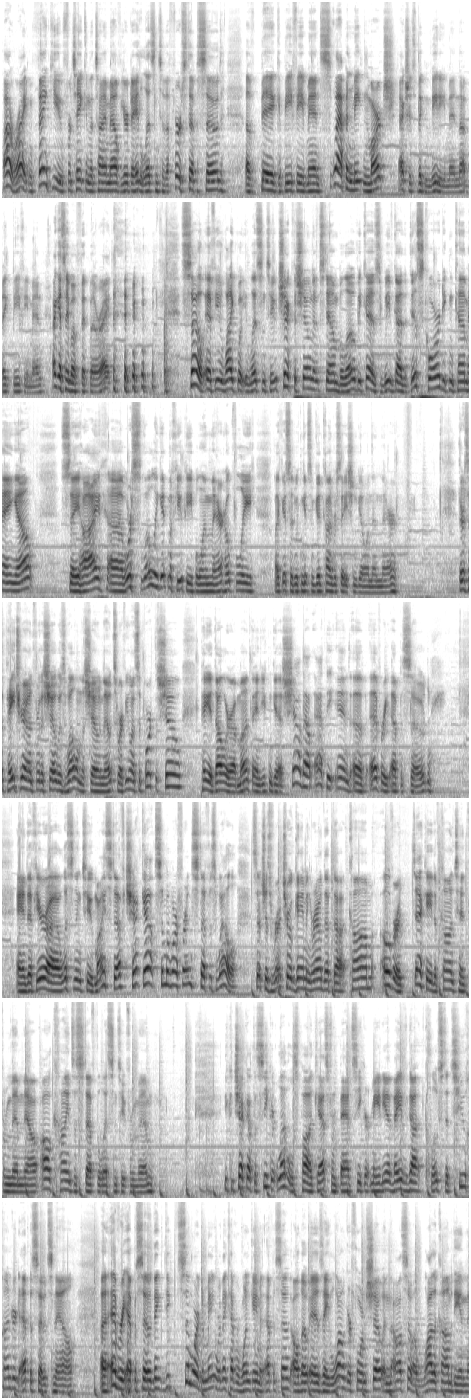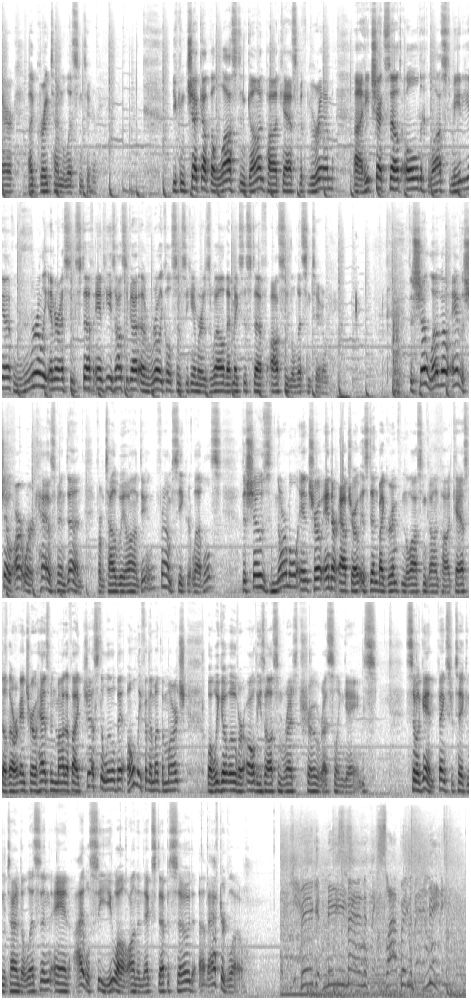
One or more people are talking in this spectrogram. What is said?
All right, and thank you for taking the time out of your day to listen to the first episode of Big Beefy Men Slapping Meat in March. Actually, it's Big Meaty Men, not Big Beefy Men. I guess they both fit though, right? so, if you like what you listen to, check the show notes down below because we've got a Discord. You can come hang out, say hi. Uh, we're slowly getting a few people in there. Hopefully, like I said, we can get some good conversation going in there. There's a Patreon for the show as well in the show notes, where if you want to support the show, pay a dollar a month and you can get a shout out at the end of every episode. And if you're uh, listening to my stuff, check out some of our friends' stuff as well, such as RetroGamingRoundup.com. Over a decade of content from them now, all kinds of stuff to listen to from them. You can check out the Secret Levels podcast from Bad Secret Media. They've got close to 200 episodes now. Uh, every episode, they similar to me, where they cover one game an episode, although it is a longer form show and also a lot of comedy in there. A great time to listen to. You can check out the Lost and Gone podcast with Grim. Uh, he checks out old Lost media, really interesting stuff, and he's also got a really cool sense of humor as well that makes his stuff awesome to listen to. The show logo and the show artwork has been done from Von Doom from Secret Levels. The show's normal intro and our outro is done by Grim from the Lost and Gone podcast, although our intro has been modified just a little bit, only for the month of March, while we go over all these awesome retro wrestling games. So, again, thanks for taking the time to listen, and I will see you all on the next episode of Afterglow. Big, meaty men slapping meat.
